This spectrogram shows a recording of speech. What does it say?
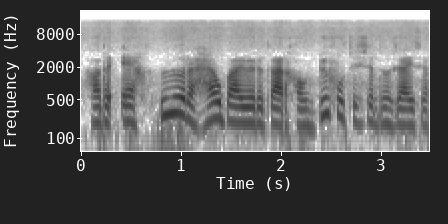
hadden echt uren huilbuien, dat waren gewoon duveltjes. En toen zei ze,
